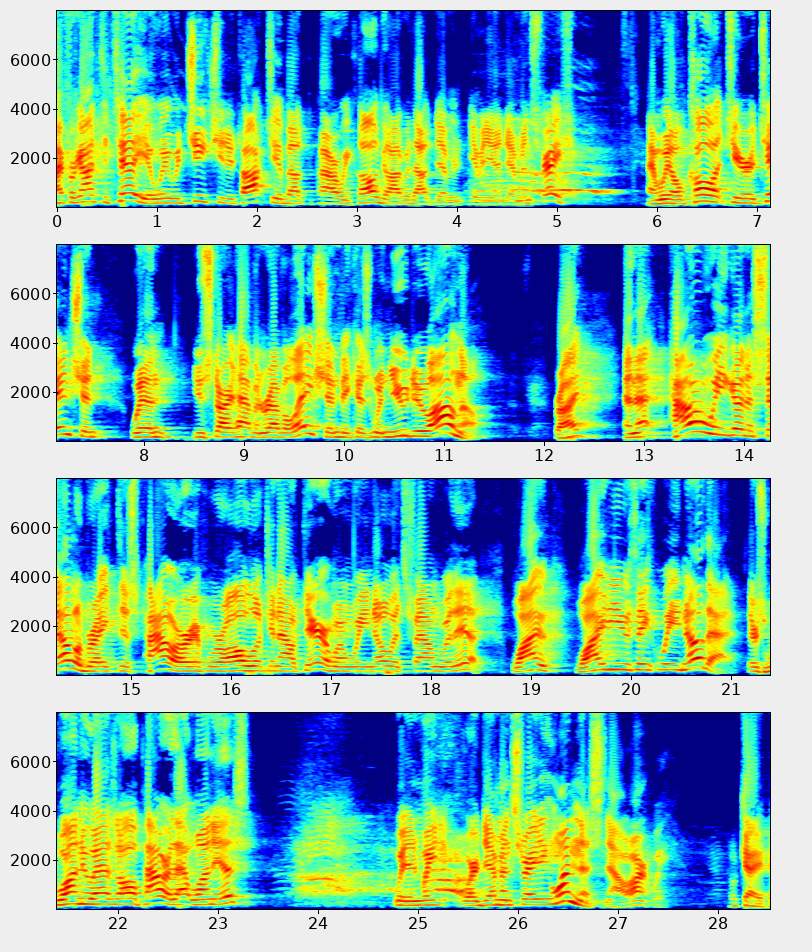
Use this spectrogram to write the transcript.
I forgot to tell you, we would teach you to talk to you about the power we call God without giving you a demonstration. And we'll call it to your attention when you start having revelation, because when you do, I'll know. Right? And that, how are we going to celebrate this power if we're all looking out there when we know it's found within? Why, why do you think we know that? There's one who has all power. That one is? We, we, we're demonstrating oneness now, aren't we? Okay.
